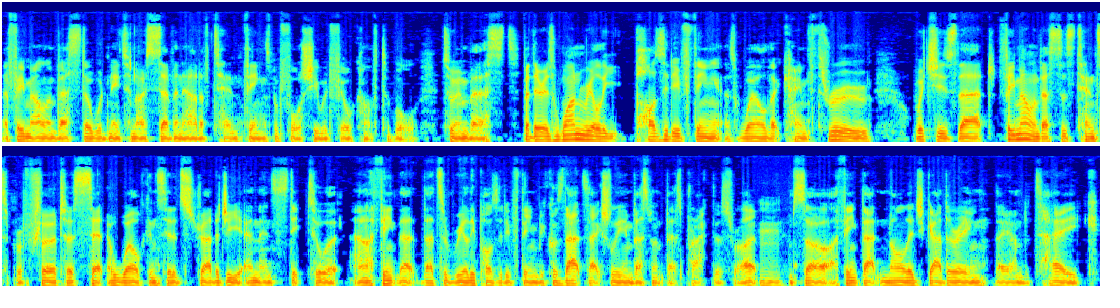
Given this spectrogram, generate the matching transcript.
a female investor would need to know seven out of 10 things before she would feel comfortable to invest. But there is one really positive thing as well that came through which is that female investors tend to prefer to set a well considered strategy and then stick to it. And I think that that's a really positive thing because that's actually investment best practice, right? Mm. So I think that knowledge gathering they undertake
